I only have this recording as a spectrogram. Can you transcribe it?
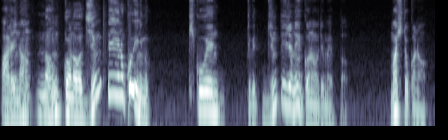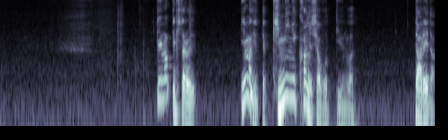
あれなんなんかな順平の声にも聞こえんとけ順平じゃねえかなでもやっぱ。真人かな。ってなってきたら今言った「君に感謝を」っていうのは誰だ？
